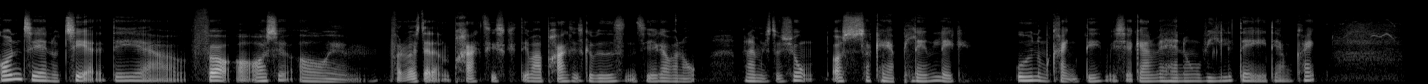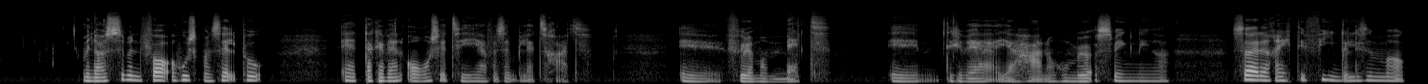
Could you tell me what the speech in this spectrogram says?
Grunden til, at jeg noterer det, det er for og også og øh, for det første er det praktisk. Det er meget praktisk at vide sådan cirka, hvornår man har menstruation. Også så kan jeg planlægge uden omkring det, hvis jeg gerne vil have nogle hviledage deromkring. Men også simpelthen for at huske mig selv på, at der kan være en årsag til, at jeg for eksempel er træt. Øh, føler mig mat. Øh, det kan være, at jeg har nogle humørsvingninger. Så er det rigtig fint at, ligesom at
